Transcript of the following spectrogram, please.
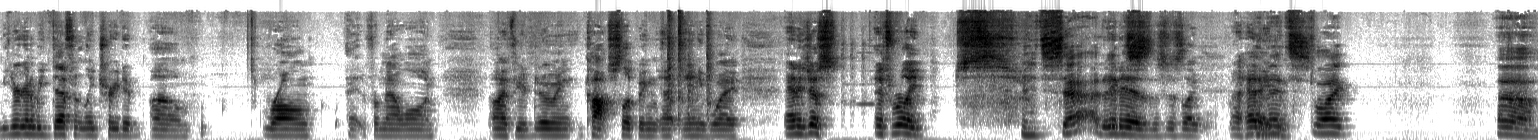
you're gonna be definitely treated um, wrong uh, from now on uh, if you're doing caught slipping in any way, and it just it's really It's sad. it it's, is it's just like a headache. and it's like, uh,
